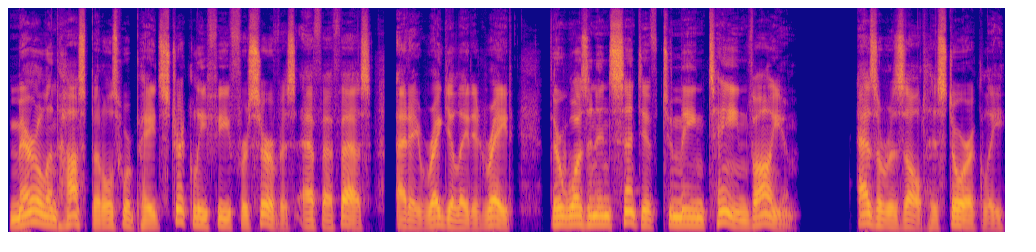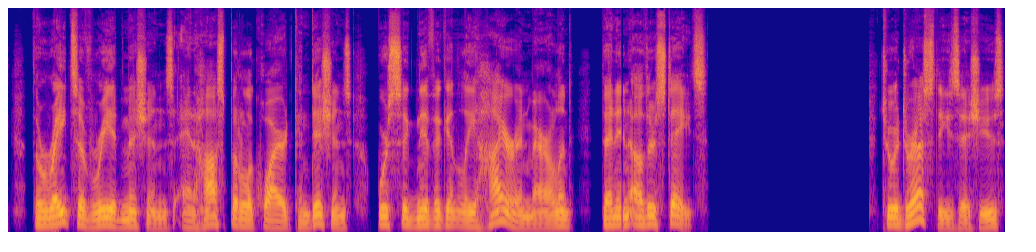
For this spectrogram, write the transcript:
Maryland hospitals were paid strictly fee for service FFS at a regulated rate, there was an incentive to maintain volume. As a result, historically, the rates of readmissions and hospital acquired conditions were significantly higher in Maryland than in other states. To address these issues,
